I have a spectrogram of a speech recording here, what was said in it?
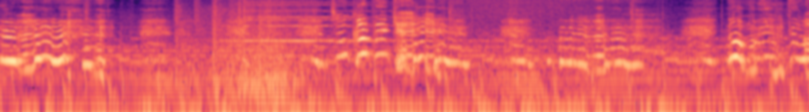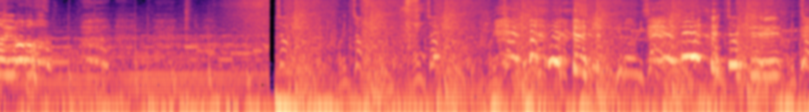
임. 족같은 게임. 너무 힘들어요. 쪽, 오른쪽, 왼쪽, 오른쪽. 들어올리자. 왼쪽, 오른쪽. 오른쪽,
